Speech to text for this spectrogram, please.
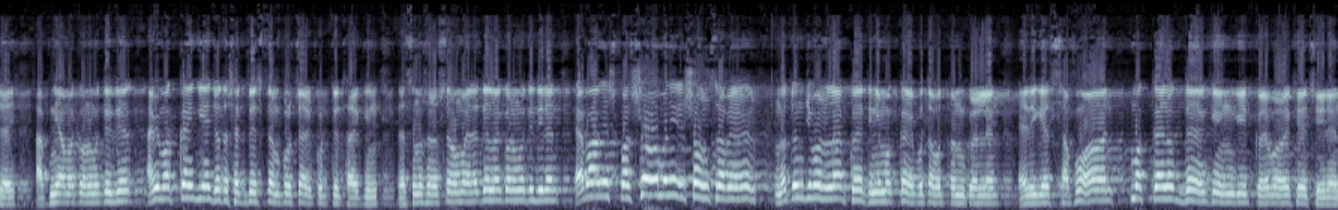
চাই। আপনি আমাকে অনুমতি দিন, আমি মক্কায় গিয়ে যথাসাধ্য ইসলাম প্রচার করতে থাকি। রাসুলকে অনুমতি দিলেন এবং স্পর্শ মনির সংস্রবে নতুন জীবন লাভ করে তিনি মক্কায় প্রত্যাবর্তন করলেন। এদিকে সাফওয়ান মক্কায় লোকদেরকে ইঙ্গিত করে রেখেছিলেন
